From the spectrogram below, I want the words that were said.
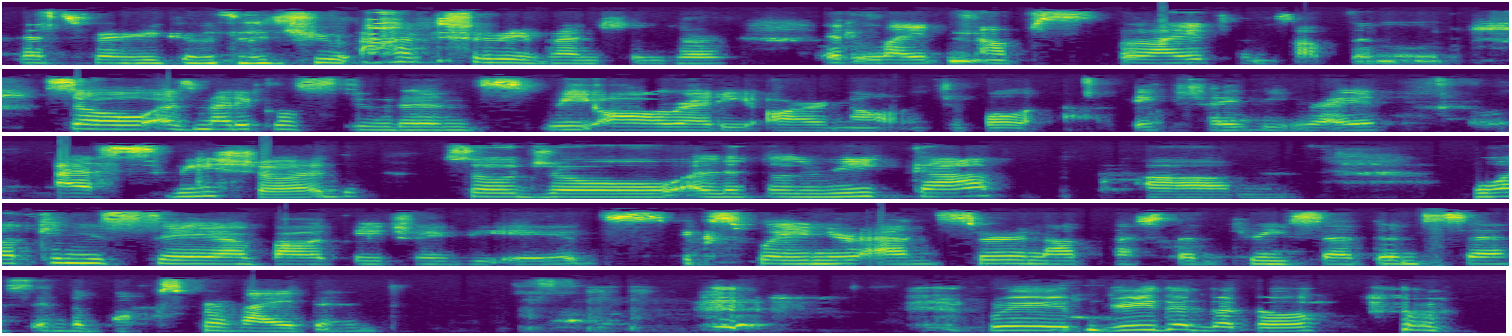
That's very good that you actually mentioned her. It lightens up, lightens up the mood. So, as medical students, we already are knowledgeable about HIV, right? As we should. So, Joe, a little recap. Um, what can you say about HIV/AIDS? Explain your answer, not less than three sentences in the box provided. Wait, graded ba to?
